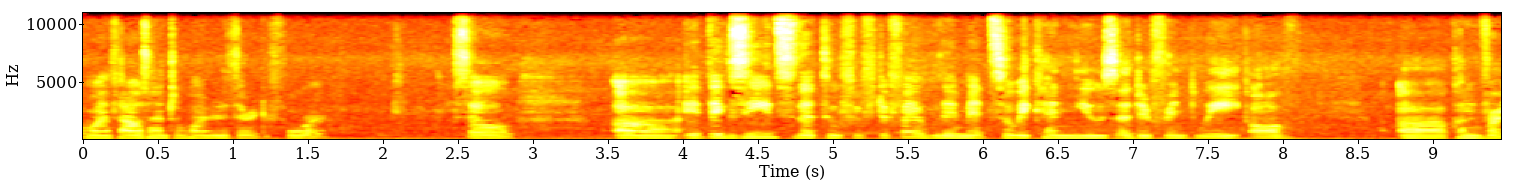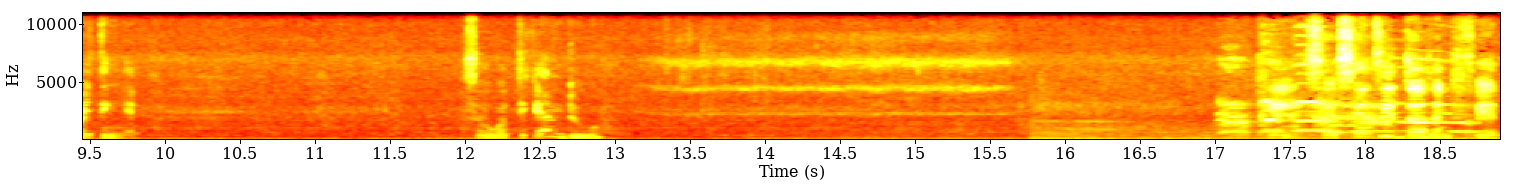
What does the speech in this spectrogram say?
1234 so uh, it exceeds the 255 limit so we can use a different way of uh, converting it. So what you can do Okay, so since it doesn't fit,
